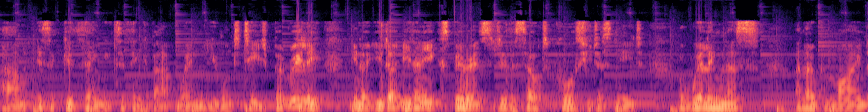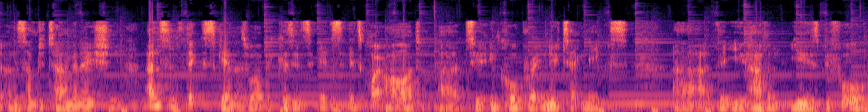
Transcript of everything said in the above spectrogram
um, is a good thing to think about when you want to teach. But really, you know, you don't need any experience to do the CELTA course. You just need a willingness, an open mind, and some determination, and some thick skin as well, because it's it's it's quite hard uh, to incorporate new techniques uh, that you haven't used before.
